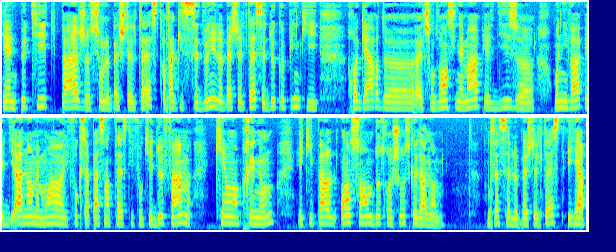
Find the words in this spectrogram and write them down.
il y a une petite page sur le Bechdel test, enfin qui c'est devenu le Bechdel test, c'est deux copines qui regardent, euh, elles sont devant un cinéma, puis elles disent euh, on y va, puis elles disent ah non mais moi il faut que ça passe un test, il faut qu'il y ait deux femmes qui ont un prénom et qui parlent ensemble d'autre chose que d'un homme. Donc ça, c'est le Bechdel test. Il n'y a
